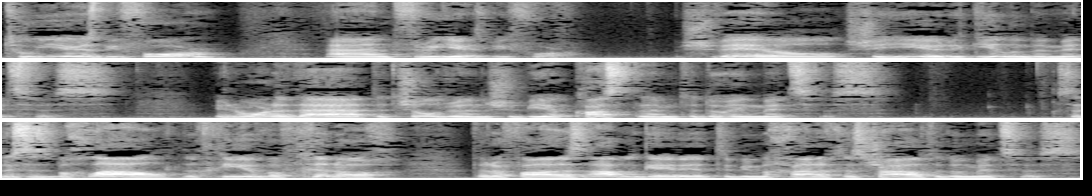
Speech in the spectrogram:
two years before and three years before. Shvil sheyir regilim b'mitzvahs. In order that the children should be accustomed to doing mitzvahs. So this is Bechlal, the chiyuv of chinuch, that a father is obligated to be mechanech his child to do mitzvahs.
